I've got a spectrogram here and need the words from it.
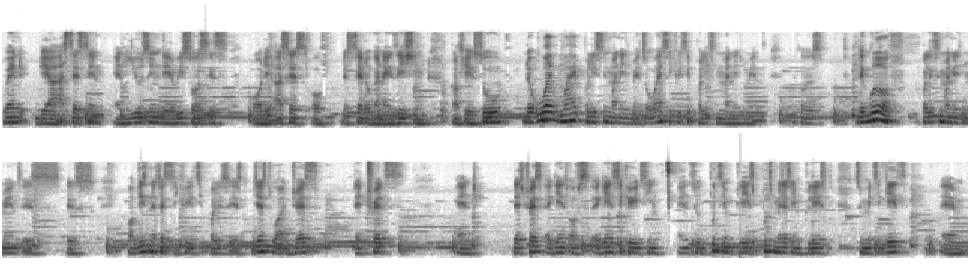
when they are assessing and using the resources or the assets of the said organization. Okay so the why, why policy management or why security policy management? Because the goal of policy management is is of this network security policy is just to address the threats and the stress against of against security and to put in place put measures in place to mitigate um,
